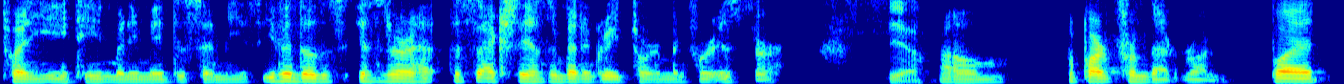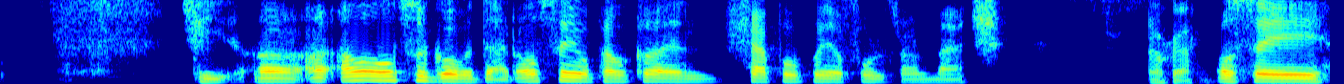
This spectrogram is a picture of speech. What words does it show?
2018 when he made the semis. Even though this Isner, this actually hasn't been a great tournament for Isner. Yeah. Um, apart from that run, but Gee, uh, I'll also go with that. I'll say Opelka and Chapo play a fourth round match. Okay. I'll say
